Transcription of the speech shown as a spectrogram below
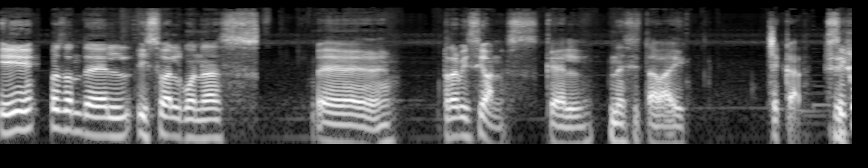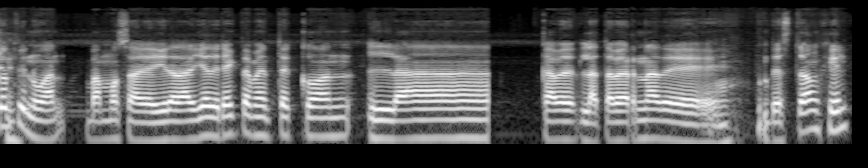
y pues donde él hizo algunas eh, revisiones que él necesitaba ahí checar. Si continúan, vamos a ir a dar ya directamente con la, la taberna de, de Stonehill,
